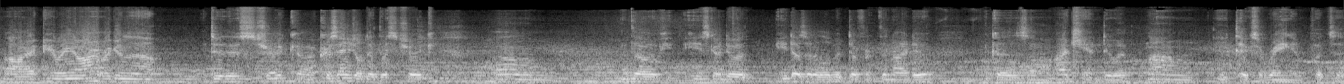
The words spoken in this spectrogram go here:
Alright, here we are. We're gonna do this trick. Uh, Criss Angel did this trick. Um, though he, he's gonna do it, he does it a little bit different than I do because uh, I can't do it. Um, he takes a ring and puts it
